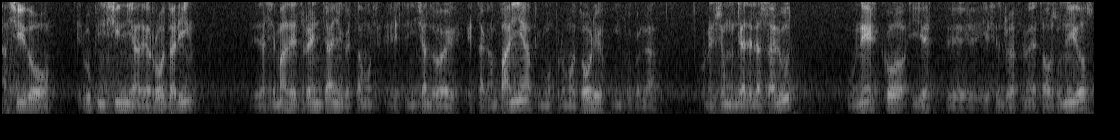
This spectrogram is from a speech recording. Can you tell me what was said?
ha sido el buque insignia de Rotary. Desde hace más de 30 años que estamos este, iniciando esta campaña, fuimos promotores junto con la Organización Mundial de la Salud, UNESCO y, este, el Centro de Enfermedades de Estados Unidos.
